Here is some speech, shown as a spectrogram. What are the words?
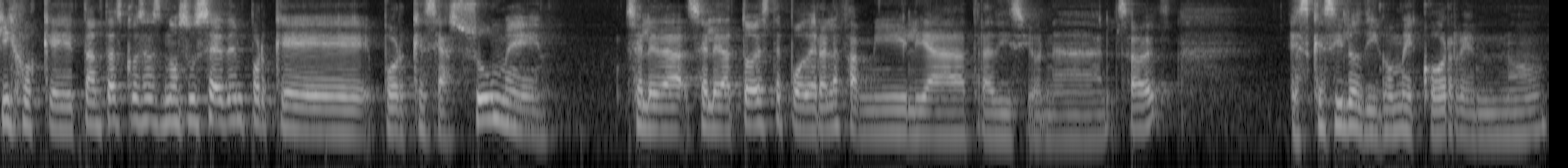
hijo, que tantas cosas no suceden porque, porque se asume, se le da, se le da todo este poder a la familia tradicional, sabes? Es que si lo digo me corren, ¿no?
